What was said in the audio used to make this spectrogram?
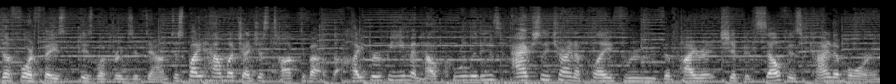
the fourth phase is what brings it down. Despite how much I just talked about the hyper beam and how cool it is, actually trying to play through the pirate ship itself is kind of boring.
